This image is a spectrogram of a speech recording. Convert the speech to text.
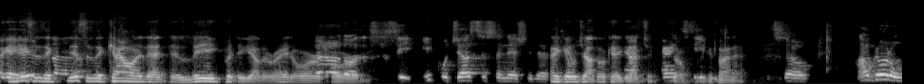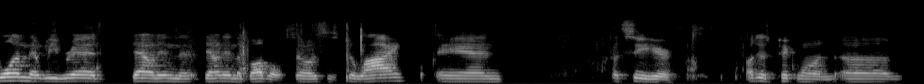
Okay, this is a uh, this is a calendar that the league put together, right? Or no, no, or, no. This is the Equal Justice Initiative. Equal Justice. Okay, gotcha. So you can find that. So I'll go to one that we read down in the down in the bubble. So this is July, and let's see here. I'll just pick one. Um,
